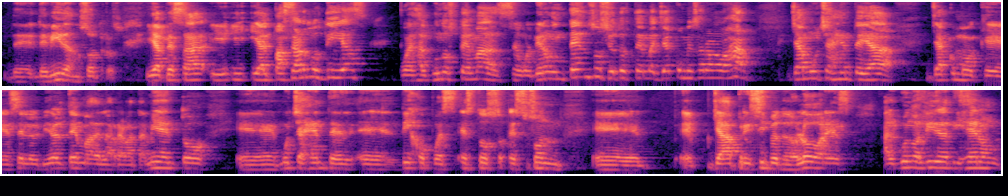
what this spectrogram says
de, de vida a nosotros. Y, a pesar, y, y, al pasar los días, pues algunos temas se volvieron intensos y otros temas ya comenzaron a bajar. Ya mucha gente ya, ya como que se le olvidó el tema del arrebatamiento. Eh, mucha gente eh, dijo, pues estos, estos son eh, ya principios de dolores. Algunos líderes dijeron,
